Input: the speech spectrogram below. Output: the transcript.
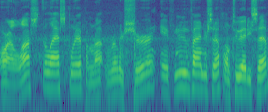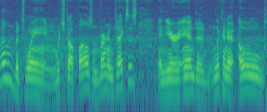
or I lost the last clip. I'm not really sure. If you find yourself on 287 between Wichita Falls and Vernon, Texas, and you're into looking at old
